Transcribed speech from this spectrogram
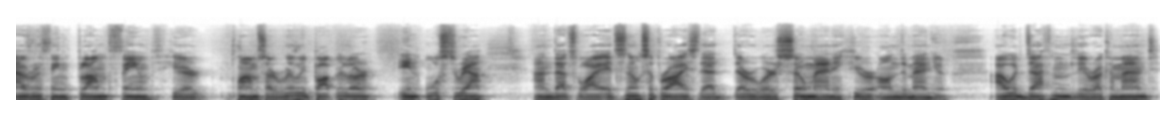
everything plum themed here. Plums are really popular in Austria, and that's why it's no surprise that there were so many here on the menu. I would definitely recommend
